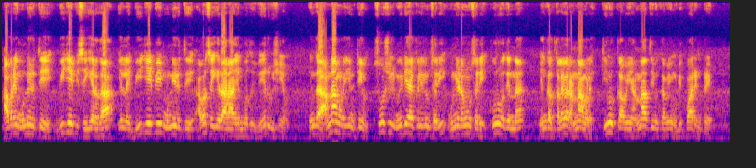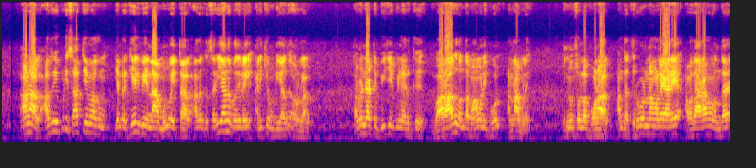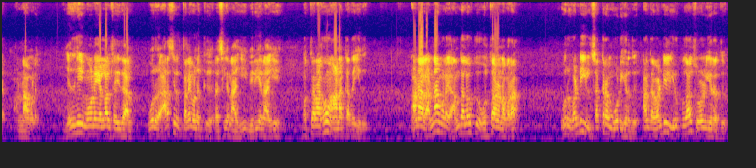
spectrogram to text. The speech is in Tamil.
அவரை முன்னிறுத்தி பிஜேபி செய்கிறதா? இல்லை பிஜேபியை முன்னிறுத்தி அவர் செய்கிறாரா என்பது வேறு விஷயம். இந்த அண்ணாமலையின் டீம் சோஷியல் மீடியாக்களிலும் சரி உன்னிடமும் சரி கூறுவதென்ன எங்கள் தலைவர் அண்ணாமலை திமுகவையும் அண்ணா திமுகவையும் முடிப்பார் என்று. ஆனால் அது எப்படி சாத்தியமாகும் என்ற கேள்வியை நாம் முன்வைத்தால் அதற்கு சரியான பதிலை அளிக்க முடியாது அவர்களால். தமிழ்நாட்டு பிஜேபியினருக்கு வாராது வந்த மாமணி போல் அண்ணாமலை. இன்னும் சொல்ல போனால் அந்த திருவண்ணாமலையாரே அவதாராக வந்த அண்ணாமலை. எதுகை மோனையெல்லாம் செய்தான். ஒரு அரசியல் தலைவனுக்கு ரசிகனாகி விரியனாகி பக்தனாகவும் ஆன கதை இது. ஆனால் அண்ணாமலை அந்த அளவுக்கு ஒருத்தான நபரா ஒரு வண்டியில் சக்கரம் ஓடுகிறது. அந்த வண்டியில் இருப்பதால் சுழல்கிறது.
